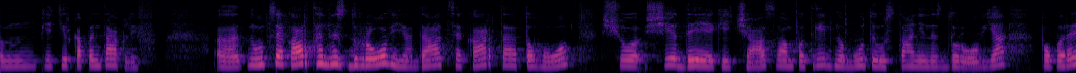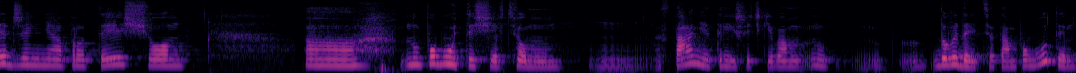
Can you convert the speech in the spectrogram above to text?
ем, п'ятірка пентаклів. Е, Ну, це карта нездоров'я, да? це карта того, що ще деякий час вам потрібно бути у стані нездоров'я, попередження про те, що а, ну, побудьте ще в цьому стані трішечки, вам ну, доведеться там побути.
